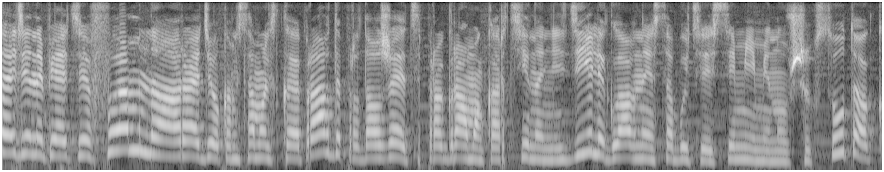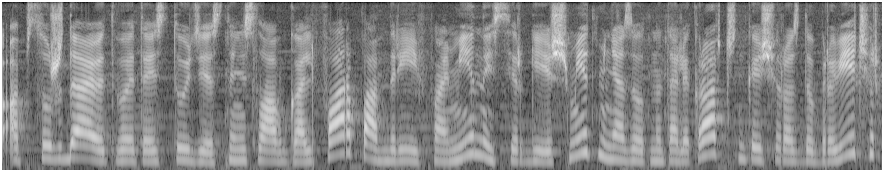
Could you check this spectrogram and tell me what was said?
91,5 FM эм на радио «Комсомольская правда». Продолжается программа «Картина недели». Главные события семи минувших суток обсуждают в этой студии Станислав Гальфарб, Андрей Фомин и Сергей Шмидт. Меня зовут Наталья Кравченко. Еще раз добрый вечер.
